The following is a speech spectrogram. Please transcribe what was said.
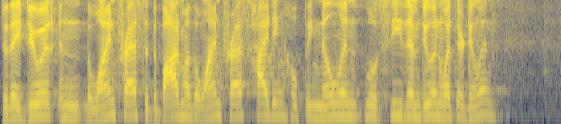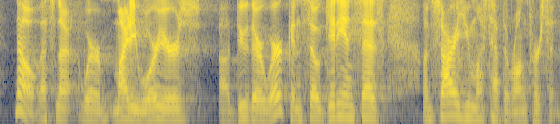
Do they do it in the wine press, at the bottom of the wine press, hiding, hoping no one will see them doing what they're doing? No, that's not where mighty warriors uh, do their work. And so Gideon says, I'm sorry, you must have the wrong person.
